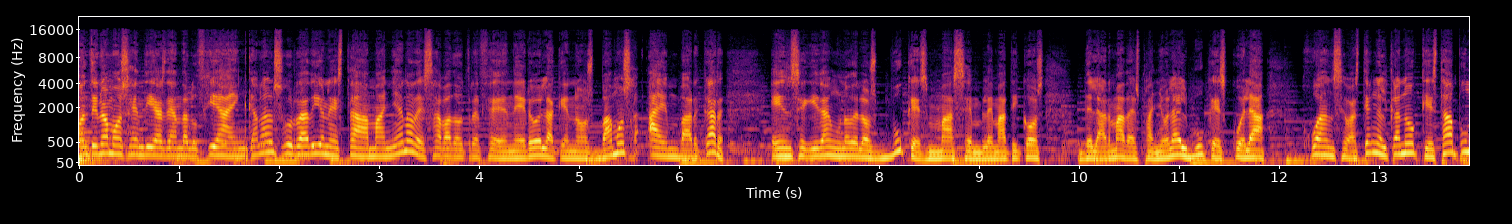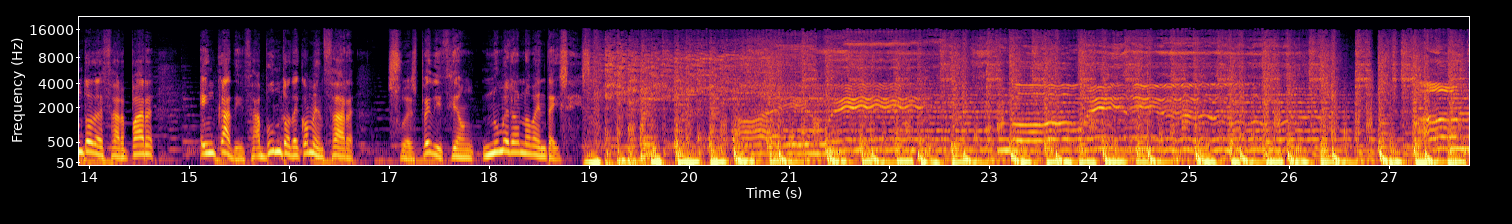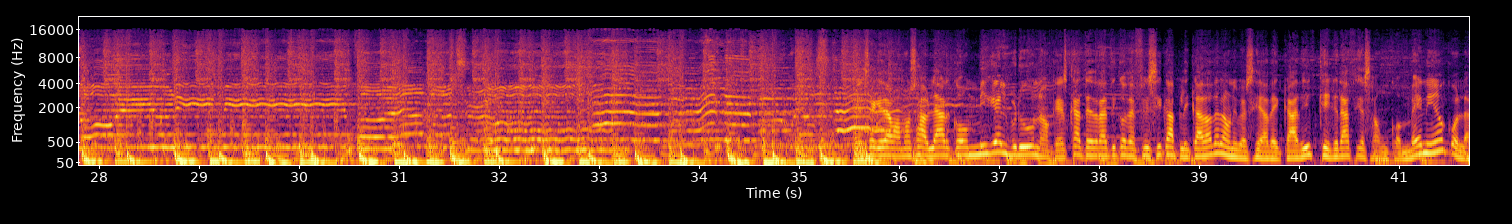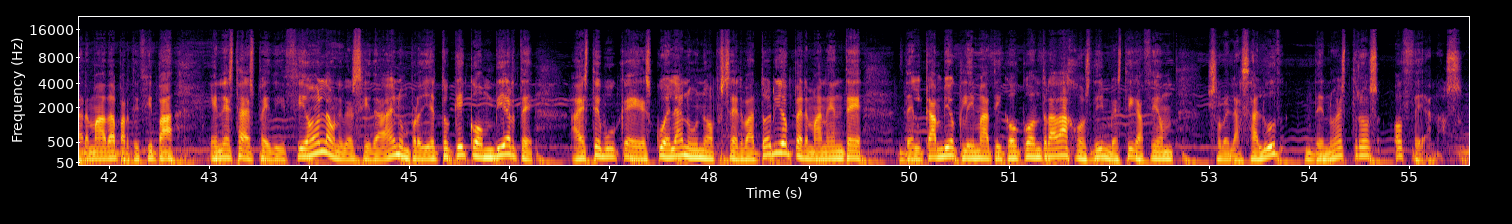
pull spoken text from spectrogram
Continuamos en Días de Andalucía en Canal Sur Radio en esta mañana de sábado 13 de enero en la que nos vamos a embarcar enseguida en uno de los buques más emblemáticos de la Armada Española, el buque escuela Juan Sebastián Elcano, que está a punto de zarpar en Cádiz, a punto de comenzar su expedición número 96. Vamos a hablar con Miguel Bruno, que es catedrático de Física Aplicada de la Universidad de Cádiz, que gracias a un convenio con la Armada participa en esta expedición, la universidad, en un proyecto que convierte a este buque escuela en un observatorio permanente del cambio climático con trabajos de investigación sobre la salud de nuestros océanos.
